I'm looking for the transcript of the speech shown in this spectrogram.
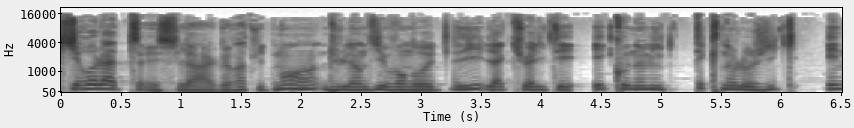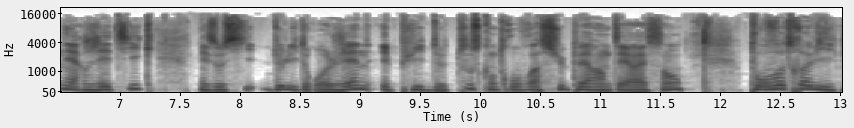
qui relate, et cela gratuitement, hein, du lundi au vendredi, l'actualité économique, technologique, énergétique, mais aussi de l'hydrogène, et puis de tout ce qu'on trouvera super intéressant pour votre vie.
